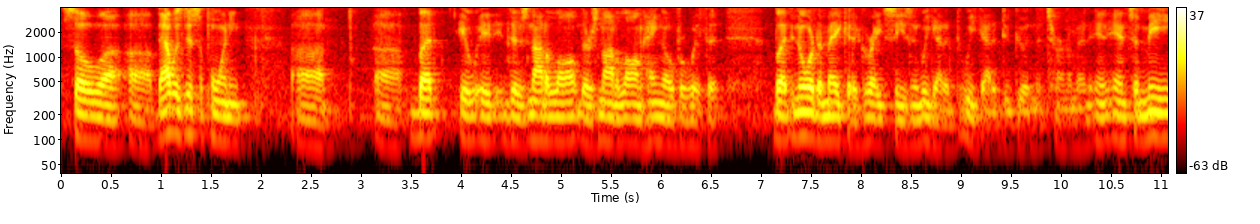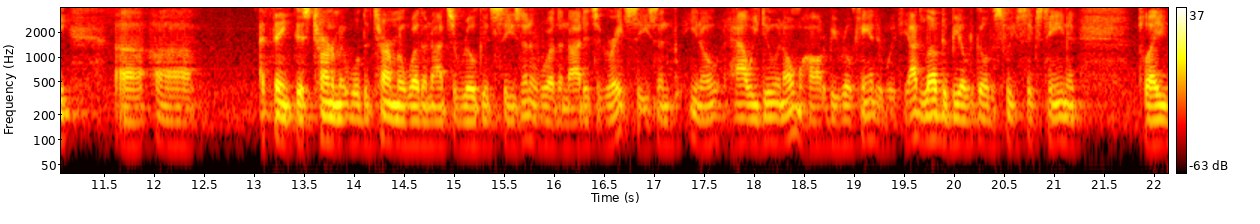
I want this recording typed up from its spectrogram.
so uh, uh, that was disappointing. Uh, uh, but it, it, there's not a long there's not a long hangover with it. But in order to make it a great season, we got to we got to do good in the tournament. And, and to me, uh, uh, I think this tournament will determine whether or not it's a real good season or whether or not it's a great season. You know how we do in Omaha. To be real candid with you, I'd love to be able to go to the Sweet 16 and play,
